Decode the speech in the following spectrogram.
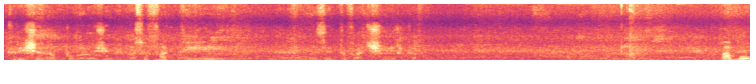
crescere un po' velocemente, ma sono fatti un mesetto fa circa. Vabbè,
